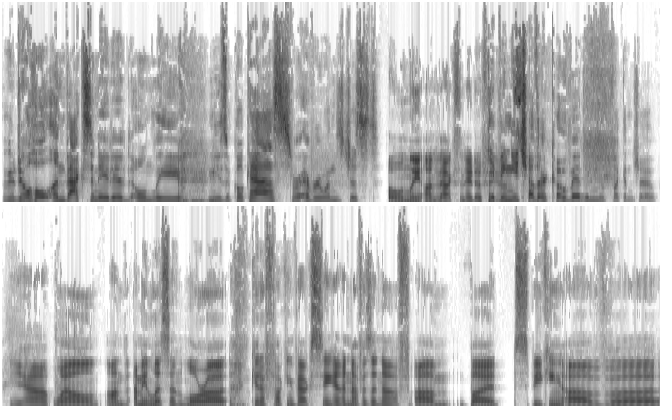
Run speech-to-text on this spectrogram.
we're gonna do a whole unvaccinated only musical cast where everyone's just only unvaccinated fans. giving each other COVID in the fucking show. Yeah. Well, on I mean, listen, Laura, get a fucking vaccine. Enough is enough. Um, but speaking of uh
